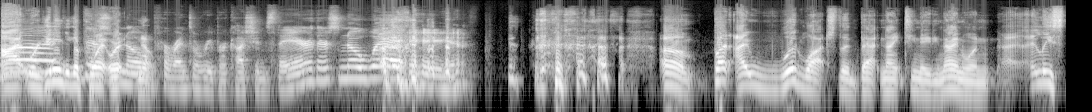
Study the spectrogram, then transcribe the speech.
I, we're getting to the There's point where no, no parental repercussions there. There's no way. um, but I would watch the Bat 1989 one uh, at least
